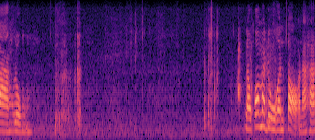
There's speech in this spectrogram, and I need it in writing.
บางลง เราก็มาดูกันต่อนะคะ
